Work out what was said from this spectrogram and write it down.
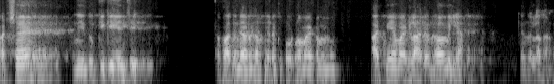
പക്ഷേ നീ ദുഃഖിക്കുകയും ചെയ്യും. അപ്പൊ അതിന്റെ അർത്ഥം നിനക്ക് പൂർണമായിട്ടും ആത്മീയമായിട്ടുള്ള അനുഭവമില്ല എന്നുള്ളതാണ്.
